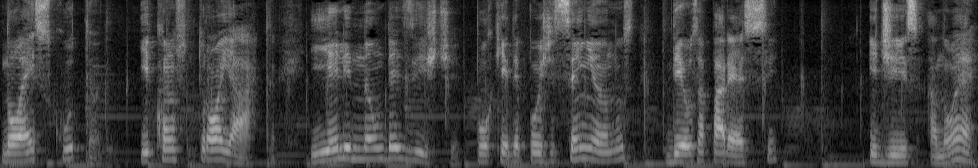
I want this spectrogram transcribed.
Noé escuta e constrói a arca. E ele não desiste, porque depois de 100 anos, Deus aparece e diz a Noé:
